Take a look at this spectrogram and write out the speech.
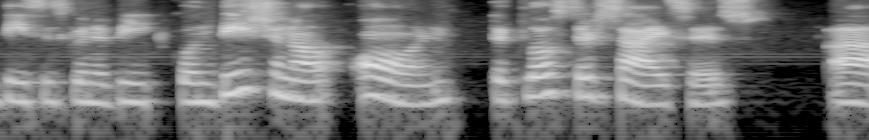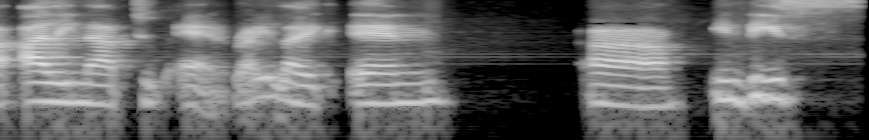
this is going to be conditional on the cluster sizes uh, adding up to n, right? Like n uh, in this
